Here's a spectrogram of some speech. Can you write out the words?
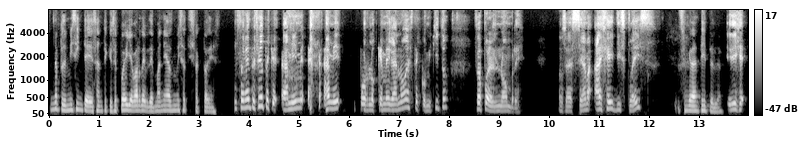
una premisa interesante que se puede llevar de, de maneras muy satisfactorias. Justamente, fíjate que a mí, me, a mí, por lo que me ganó este comiquito, fue por el nombre. O sea, se llama I Hate This Place. Es un gran título. Y dije,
